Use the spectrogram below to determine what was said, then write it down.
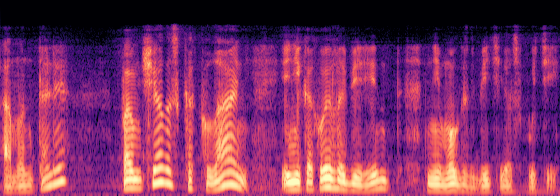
А Монтале помчалась как лань, и никакой лабиринт не мог сбить ее с пути.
